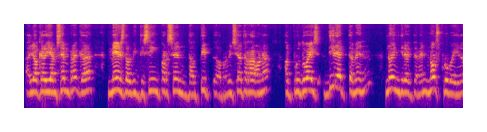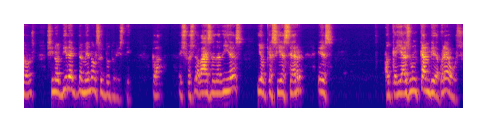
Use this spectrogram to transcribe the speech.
allò que diem sempre que més del 25% del PIB de la província de Tarragona el produeix directament, no indirectament, no els proveïdors, sinó directament al sector turístic. Clar, això és a base de dies i el que sí és cert és el que hi ha és un canvi de preus.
